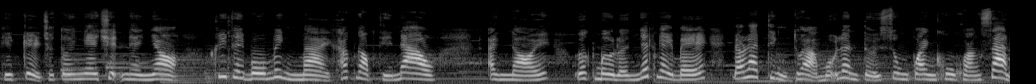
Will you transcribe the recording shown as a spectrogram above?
khi kể cho tôi nghe chuyện này nhỏ khi thấy bố mình mài khắc ngọc thế nào. Anh nói, ước mơ lớn nhất ngày bé đó là thỉnh thoảng mỗi lần tới xung quanh khu khoáng sản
